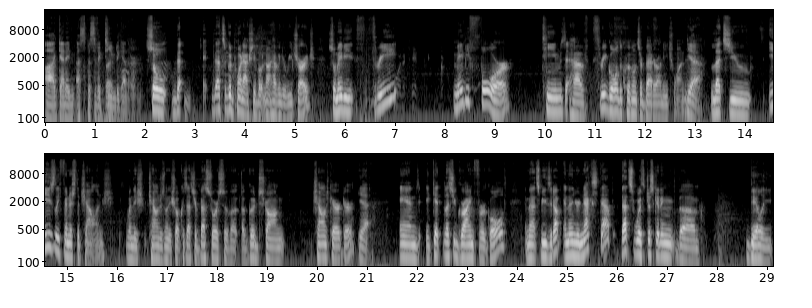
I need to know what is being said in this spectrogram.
uh, getting a specific team together. So that that's a good point actually about not having to recharge. So maybe three, maybe four teams that have three gold equivalents or better on each one. Yeah. lets you easily finish the challenge when they sh- challenges when they show up because that's your best source of a, a good strong challenge character Yeah. and it get lets you grind for gold and that speeds it up and then your next step that's with just getting the daily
